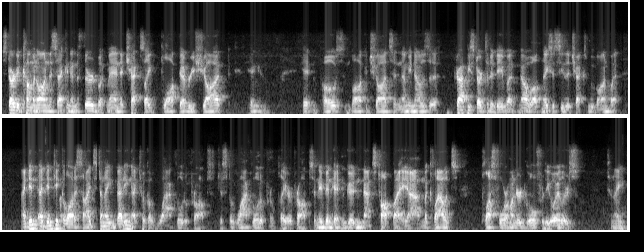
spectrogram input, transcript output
started coming on the second and the third. But man, the Czechs like blocked every shot, hitting, hitting posts and blocking shots. And I mean, that was a crappy start to the day. But oh well, nice to see the Czechs move on. But I didn't I didn't take a lot of sides tonight in betting. I took a whack load of props, just a whack load of pro player props, and they've been hitting good. And that's topped by uh, McLeod's plus 400 goal for the Oilers tonight.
